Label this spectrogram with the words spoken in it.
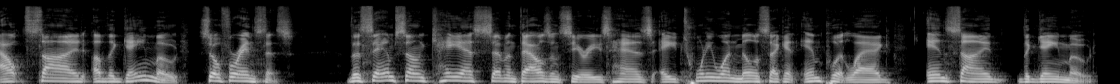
outside of the game mode. So, for instance, the Samsung KS7000 series has a 21 millisecond input lag inside the game mode,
